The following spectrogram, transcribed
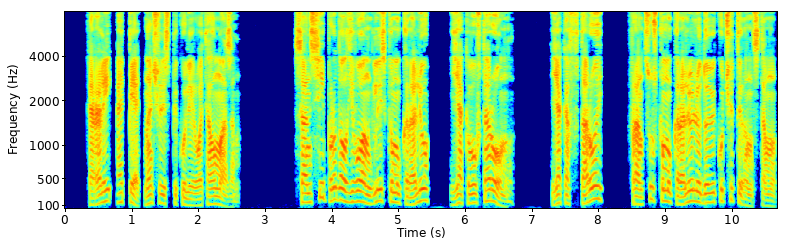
— короли опять начали спекулировать алмазом. Санси продал его английскому королю Якову II, Яков II — французскому королю Людовику XIV,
